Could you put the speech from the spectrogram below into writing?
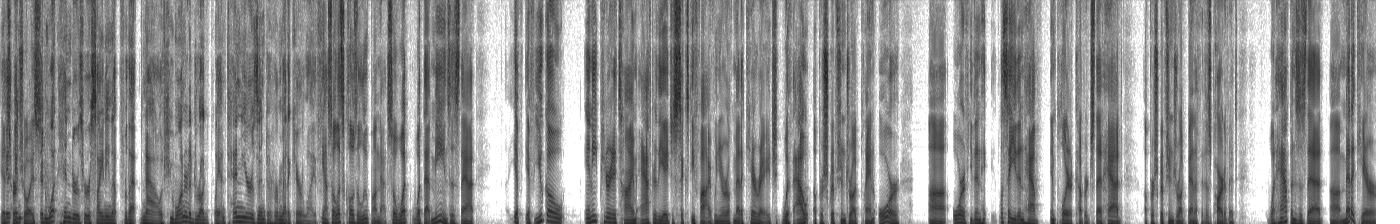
it's her and, choice. And what hinders her signing up for that now? If she wanted a drug plan 10 years into her Medicare life. Yeah, so let's close the loop on that. So what what that means is that if if you go any period of time after the age of 65 when you're of Medicare age without a prescription drug plan or uh, or if you didn't let's say you didn't have employer coverage that had a prescription drug benefit as part of it what happens is that uh, Medicare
